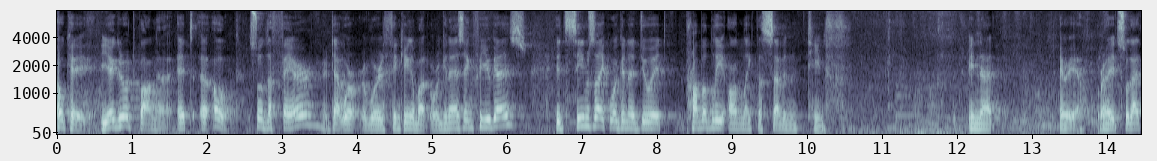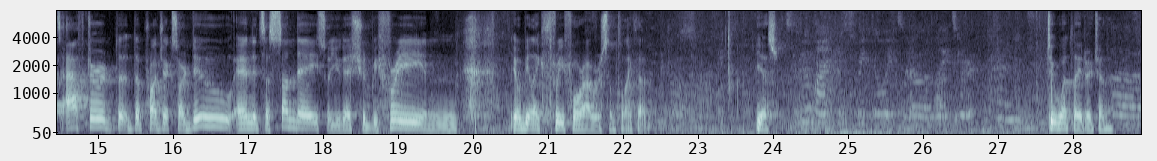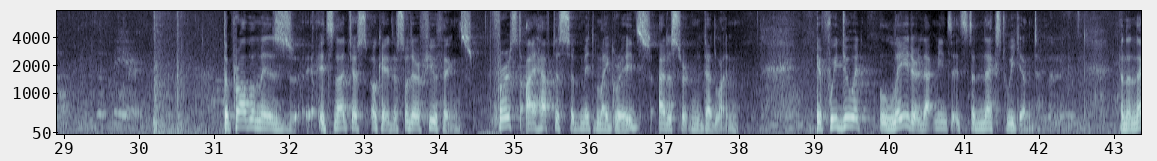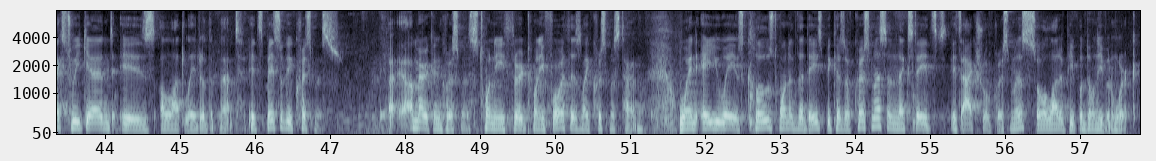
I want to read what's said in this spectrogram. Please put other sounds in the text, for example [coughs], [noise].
Okay, Jägerotbana. It uh, oh, so the fair that we're we're thinking about organizing for you guys. It seems like we're gonna do it probably on like the seventeenth. In that area, right? So that's after the the projects are due, and it's a Sunday, so you guys should be free, and it'll be like three four hours, something like that. Yes. Do you mind if we do it uh, later? Do what later, Jenna? The problem is, it's not just, okay, so there are a few things. First, I have to submit my grades at a certain deadline. If we do it later, that means it's the next weekend. And the next weekend is a lot later than that. It's basically Christmas. American Christmas. 23rd, 24th is like Christmas time. When AUA is closed one of the days because of Christmas, and the next day it's, it's actual Christmas, so a lot of people don't even work.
